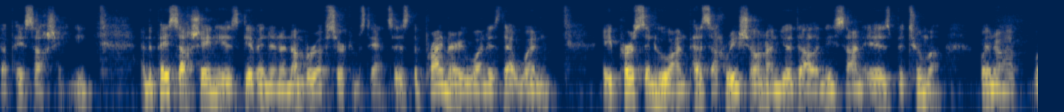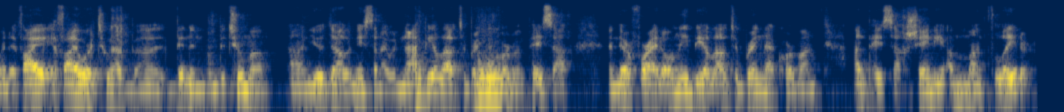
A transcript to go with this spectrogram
a pesach sheni, and the pesach sheni is given in a number of circumstances. The primary one is that when a person who on Pesach Rishon on Yodal Nisan is betuma, when uh, when if I if I were to have uh, been in, Betuma on Yud Daled Nisan, I would not be allowed to bring the korban Pesach, and therefore I'd only be allowed to bring that korban on Pesach Sheni a month later.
